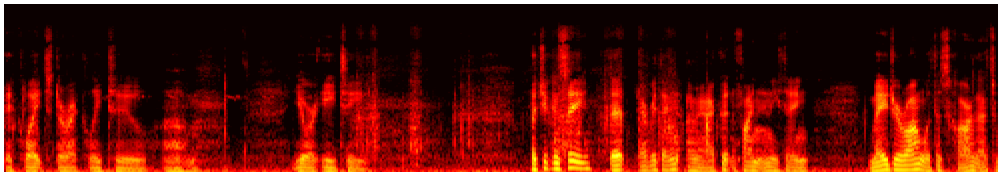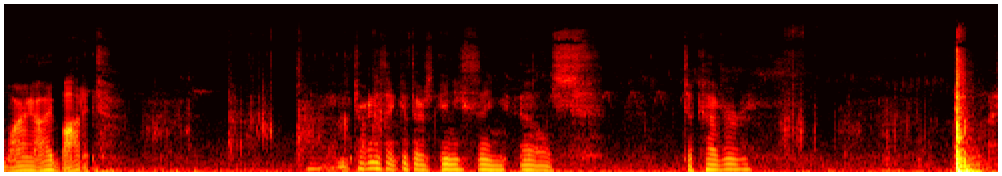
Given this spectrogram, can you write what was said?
equates directly to um, your ET. But you can see that everything, I mean, I couldn't find anything major wrong with this car. That's why I bought it. I'm trying to think if there's anything else to cover. I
